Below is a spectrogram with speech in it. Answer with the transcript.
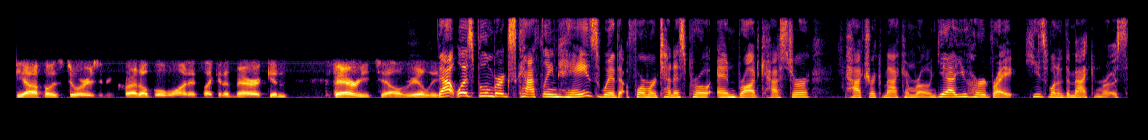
Tiafoe story is an incredible one. It's like an American fairy tale, really. That was Bloomberg's Kathleen Hayes with former tennis pro and broadcaster Patrick McEnroe. Yeah, you heard right. He's one of the McEnroes.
